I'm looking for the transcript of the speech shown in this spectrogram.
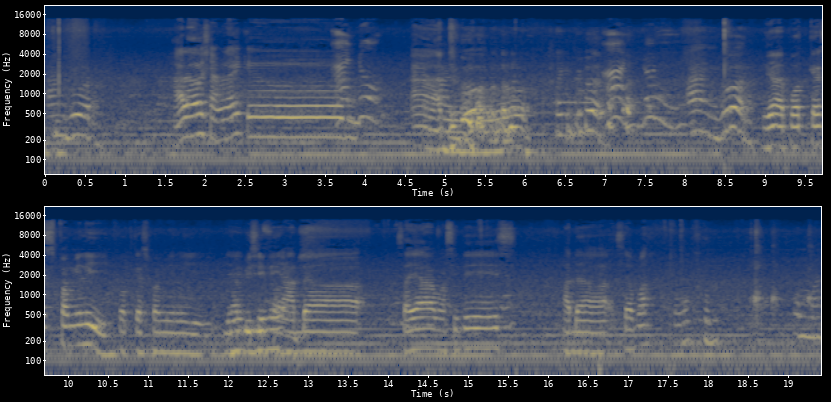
anggur Halo, assalamualaikum. anggur Aduh. anggur anggur Ya podcast family, podcast family. Jadi di sini ada saya Mas Itis, ada siapa? Umar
